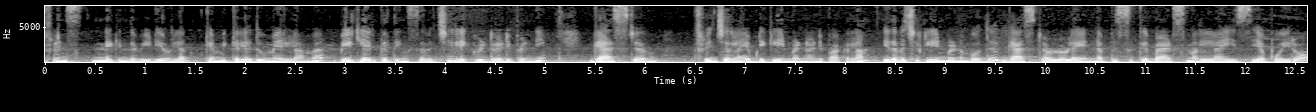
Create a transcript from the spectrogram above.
ஃப்ரெண்ட்ஸ் இன்றைக்கி இந்த வீடியோவில் கெமிக்கல் எதுவுமே இல்லாமல் வீட்டில் இருக்க திங்ஸை வச்சு லிக்விட் ரெடி பண்ணி கேஸ் ஸ்டவ் ஃப்ரிட்ஜ் எல்லாம் எப்படி க்ளீன் பண்ணான்னு பார்க்கலாம். இதை வச்சு க்ளீன் பண்ணும்போது கேஸ் ஸ்டவ்வில் உள்ள எண்ணெய் பிசுக்கு பேட் ஸ்மெல்லாம் ஈஸியாக போயிடும்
